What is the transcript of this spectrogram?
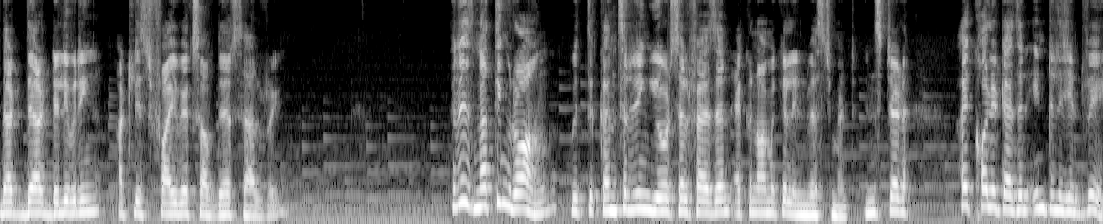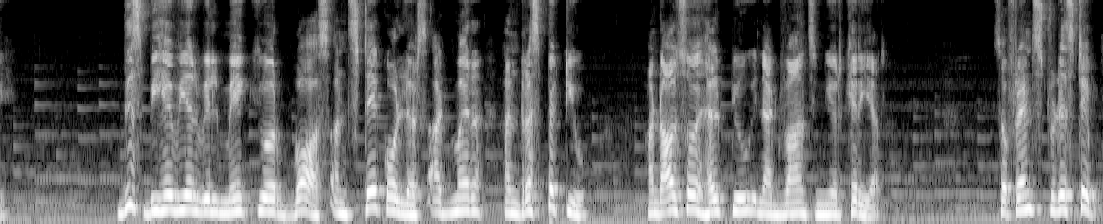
that they are delivering at least 5x of their salary. There is nothing wrong with considering yourself as an economical investment. Instead, I call it as an intelligent way. This behavior will make your boss and stakeholders admire and respect you and also help you in advance in your career. So, friends, today's tip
